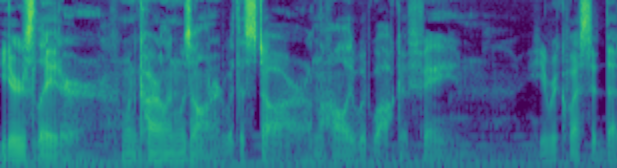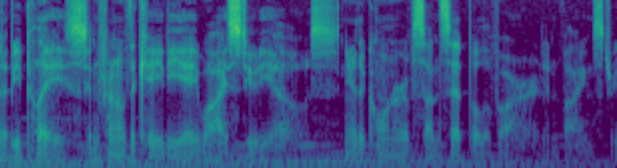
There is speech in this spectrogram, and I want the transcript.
Years later, when Carlin was honored with a star on the Hollywood Walk of Fame, he requested that it be placed in front of the KDAY studios near the corner of Sunset Boulevard and Vine Street.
